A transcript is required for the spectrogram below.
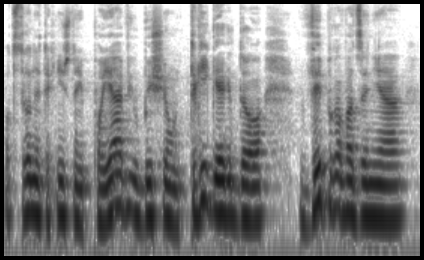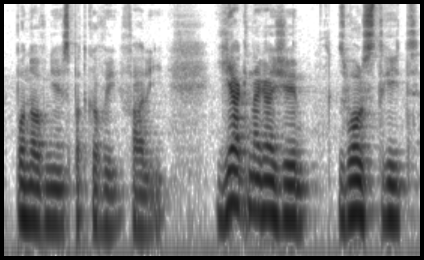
od strony technicznej, pojawiłby się trigger do wyprowadzenia ponownie spadkowej fali. Jak na razie z Wall Street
